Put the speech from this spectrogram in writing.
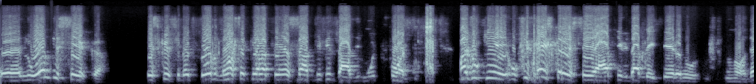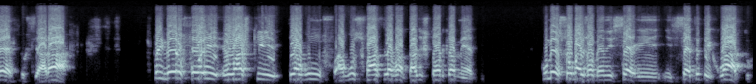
é, no ano de seca, esse crescimento todo mostra que ela tem essa atividade muito forte. Mas o que, o que fez crescer a atividade leiteira no, no Nordeste, no Ceará, Primeiro foi, eu acho que tem algum, alguns fatos levantados historicamente. Começou mais ou menos em, em 74,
